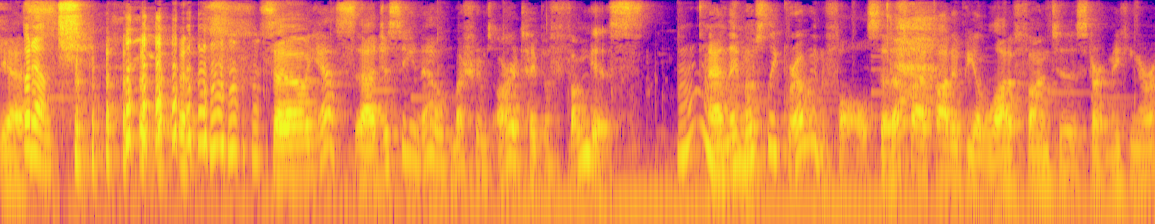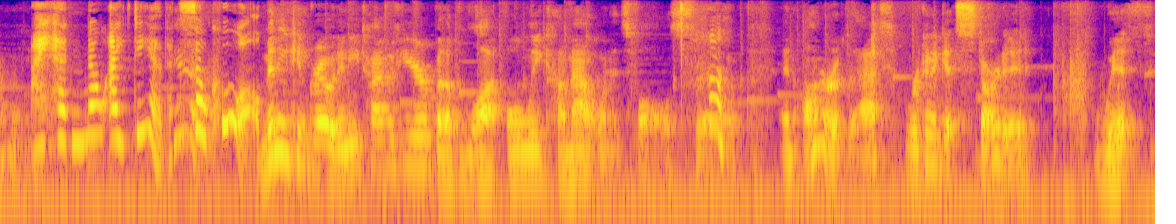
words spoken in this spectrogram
Yes. So, yes, uh, just so you know, mushrooms are a type of fungus. And they mm. mostly grow in fall, so that's why I thought it'd be a lot of fun to start making our own. I had no idea. That's so cool. Many can grow at any time of year, but a lot only come out when it's fall. So, Huh. in honor of that, we're going to get started with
